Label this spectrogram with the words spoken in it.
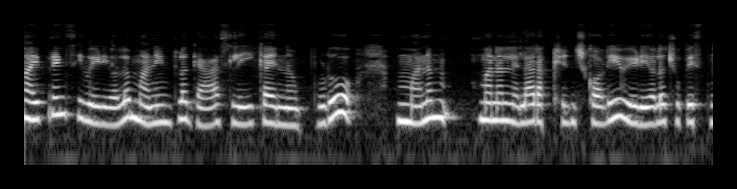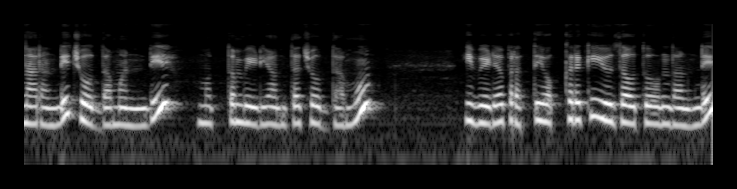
హాయ్ ఫ్రెండ్స్ ఈ వీడియోలో మన ఇంట్లో గ్యాస్ లీక్ అయినప్పుడు మనం మనల్ని ఎలా రక్షించుకోవాలి ఈ వీడియోలో చూపిస్తున్నారండి. చూద్దామండి. మొత్తం వీడియో అంతా చూద్దాము. ఈ వీడియో ప్రతి ఒక్కరికి యూజ్ అవుతుందండి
